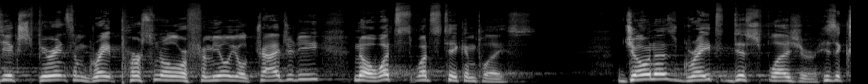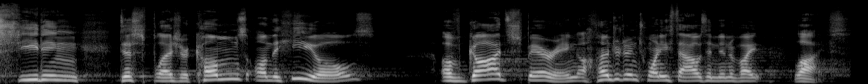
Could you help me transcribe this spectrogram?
he experienced some great personal or familial tragedy? No, what's, what's taken place? Jonah's great displeasure, his exceeding displeasure, comes on the heels of God sparing 120,000 Ninevite lives.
